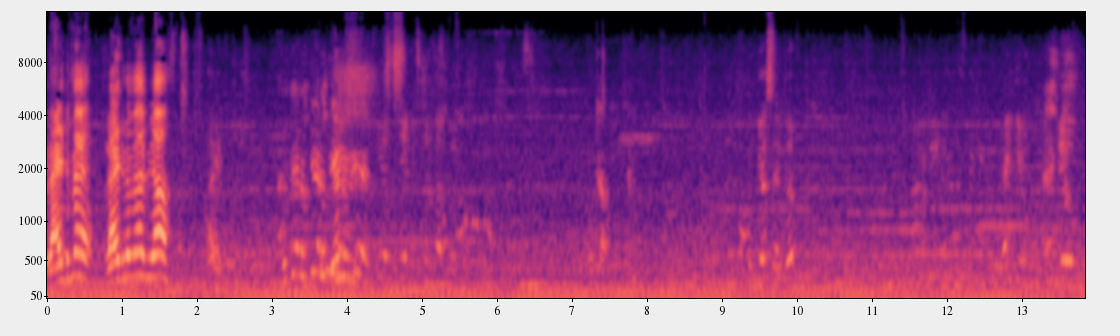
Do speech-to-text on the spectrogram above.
Right में राइट में मैम यहाँ रुकिए रुकिए रुकिए रुकिए Look here, center. Thank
